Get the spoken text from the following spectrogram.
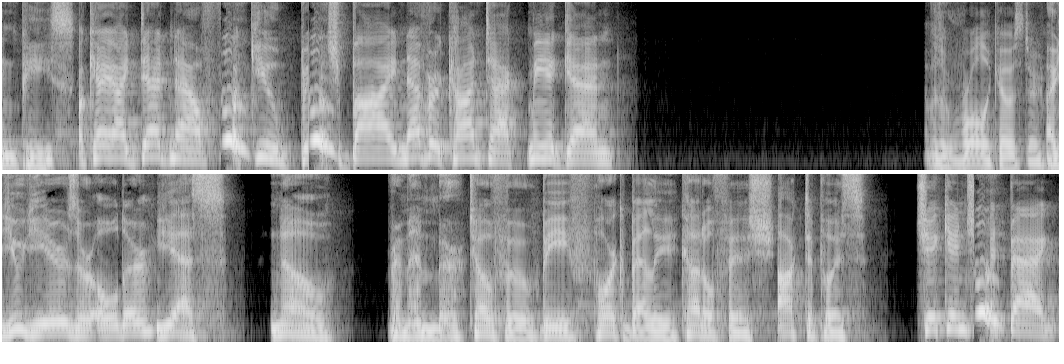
in peace. Okay, I dead now. Fuck you, bitch. Bye. Never contact me again. That was a roller coaster. Are you years or older? Yes. No. Remember. Tofu, beef, pork belly, cuttlefish, octopus, chicken shit bag.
